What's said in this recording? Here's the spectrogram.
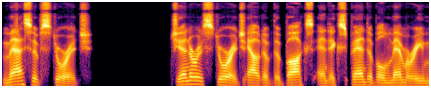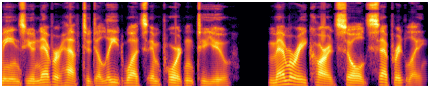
Massive storage. Generous storage out of the box and expandable memory means you never have to delete what's important to you, memory cards sold separately.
